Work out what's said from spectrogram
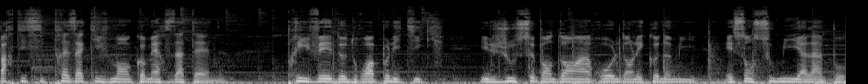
participent très activement au commerce d'Athènes. Privés de droits politiques, ils jouent cependant un rôle dans l'économie et sont soumis à l'impôt.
